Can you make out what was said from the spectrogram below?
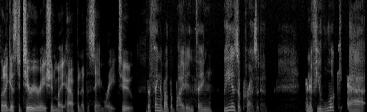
But I guess deterioration might happen at the same rate too. The thing about the Biden thing, he is a president. And if you look at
